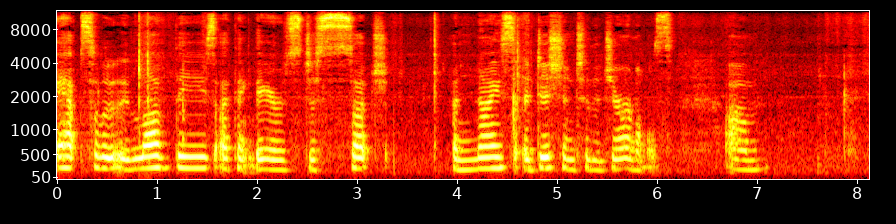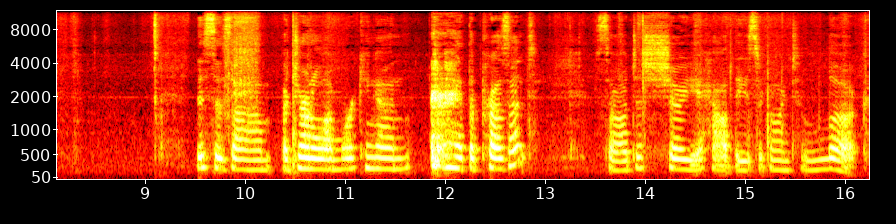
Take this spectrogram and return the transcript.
absolutely love these. I think there's just such a nice addition to the journals. Um, this is um, a journal I'm working on at the present, so I'll just show you how these are going to look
